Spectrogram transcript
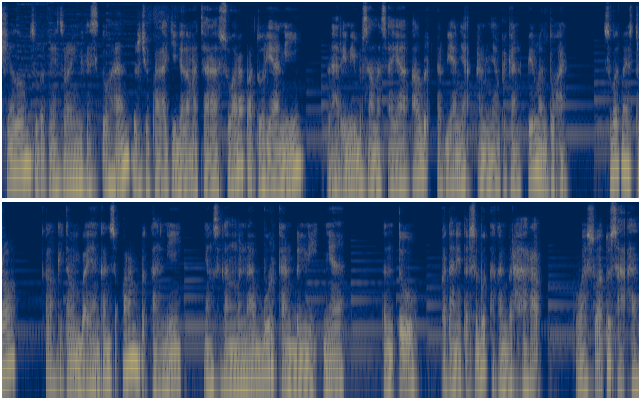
Shalom Sobat Maestro yang dikasih Tuhan, berjumpa lagi dalam acara Suara Paturyani. Dan hari ini bersama saya Albert Ferdian yang akan menyampaikan firman Tuhan. Sobat Maestro, kalau kita membayangkan seorang petani yang sedang menaburkan benihnya, tentu petani tersebut akan berharap bahwa suatu saat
